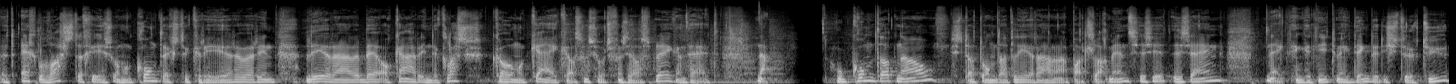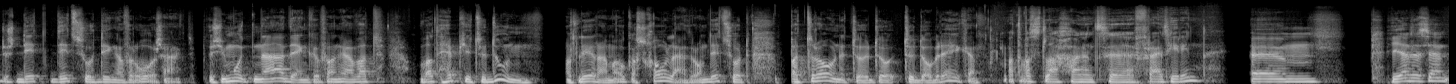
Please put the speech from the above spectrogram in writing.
het echt lastig is om een context te creëren waarin leraren bij elkaar in de klas komen kijken als een soort van zelfsprekendheid. Nou, hoe komt dat nou? Is dat omdat leraren apart slag mensen zijn? Nee, ik denk het niet. Maar ik denk dat die structuur dus dit, dit soort dingen veroorzaakt. Dus je moet nadenken van ja, wat, wat heb je te doen? Als leraar, maar ook als schoolleider, om dit soort patronen te, te doorbreken. Wat was het laaghangend uh, fruit hierin? Um, ja, er zijn.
